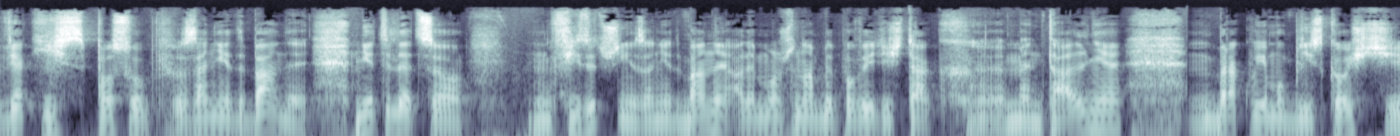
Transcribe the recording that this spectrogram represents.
w jakiś sposób zaniedbany, nie tyle co fizycznie zaniedbany, ale można by powiedzieć tak e, mentalnie. Brakuje mu bliskości.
